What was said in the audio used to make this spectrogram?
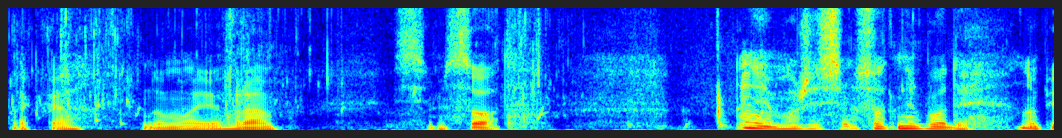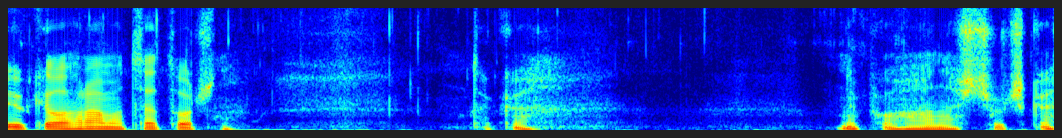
Така, думаю, грам 700. Ні, може 700 не буде. Ну пів кілограма це точно. Така непогана щучка.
